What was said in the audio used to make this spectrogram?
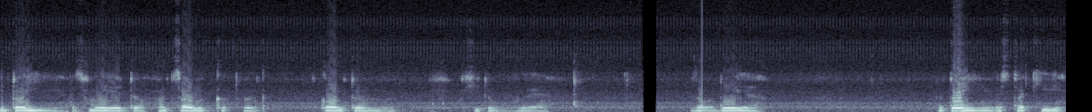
I to jest moje to całe ko- konto. się to w... załaduje. No to jest taki...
